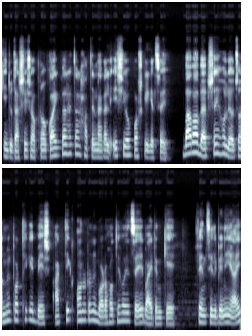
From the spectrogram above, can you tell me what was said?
কিন্তু তার সেই স্বপ্ন কয়েকবার তার হাতের নাগাল এসেও ফসকে গেছে। বাবা ব্যবসায়ী হলেও জন্মের পর থেকে বেশ আর্থিক অনটনে বড় হতে হয়েছে বাইডেনকে। পেনসিলভেনিয়ায়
